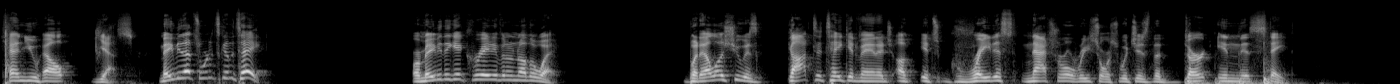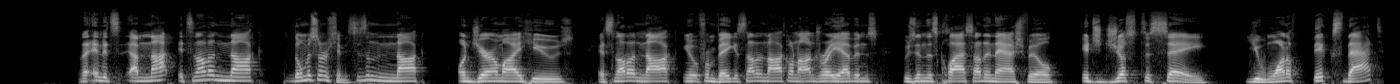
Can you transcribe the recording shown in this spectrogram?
Can you help? Yes. Maybe that's what it's going to take. Or maybe they get creative in another way. But LSU has got to take advantage of its greatest natural resource, which is the dirt in this state. And it's I'm not it's not a knock. Don't misunderstand. Me. This isn't a knock on Jeremiah Hughes. It's not a knock, you know, from Vegas. It's not a knock on Andre Evans, who's in this class out of Nashville. It's just to say you want to fix that.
